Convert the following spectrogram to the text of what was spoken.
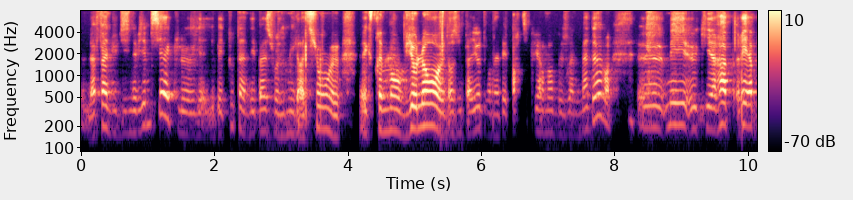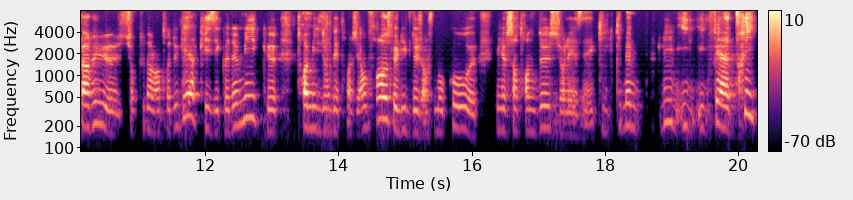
la fin du 19e siècle, il y avait tout un débat sur l'immigration extrêmement violent dans une période où on avait particulièrement besoin de main-d'œuvre, mais qui est réapparu surtout dans l'entre-deux-guerres, crise économique, 3 millions d'étrangers en France, le livre de Georges Mocot, 1932, sur les, qui même lui, il, fait un tri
